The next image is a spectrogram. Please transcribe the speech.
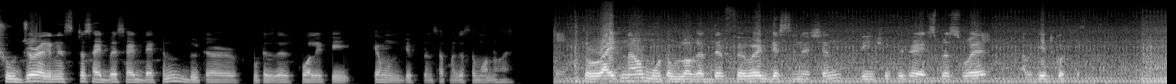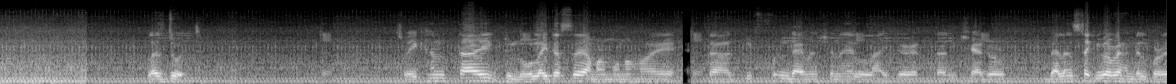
সূর্যের এগেনস্টটা সাইড বাই সাইড দেখেন, দুইটার ফুটেজের কোয়ালিটি কেমন ডিফারেন্স আপনার কাছে মনে হয়? তো রাইট নাও মোটো ব্লগারদের ফেভারিট ডেস্টিনেশন তিনশো ফিটের এক্সপ্রেস ওয়ে আমি হিট লেটস ডু ইট এখানটায় একটু লো লাইট আছে, আমার মনে হয় একটা ডিফারেন্ট ডাইমেনশনের লাইটের একটা শ্যাডোর ব্যালেন্সটা কীভাবে হ্যান্ডেল করে,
